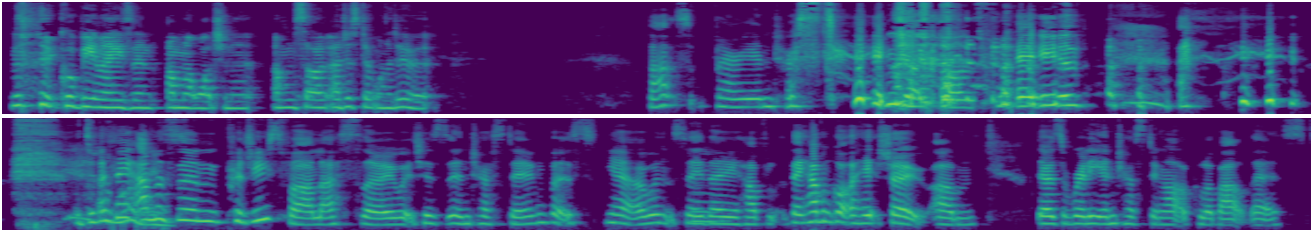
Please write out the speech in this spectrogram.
it could be amazing. I'm not watching it. I'm sorry. I just don't want to do it. That's very interesting. I can't say. I think. Amazon produce far less though, which is interesting. But it's, yeah, I wouldn't say Mm. they have. They haven't got a hit show. Um, there's a really interesting article about this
